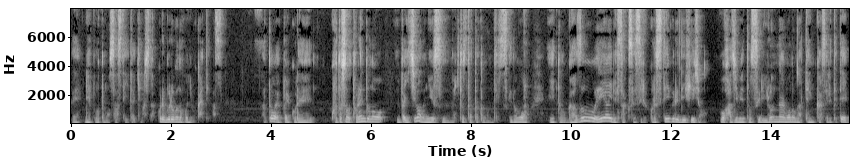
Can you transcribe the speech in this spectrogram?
でね、レポートもさせていただきました。これブログの方にも書いています。あとはやっぱりこれ、今年のトレンドの、やっぱり一番のニュースの一つだったと思うんですけども、えっ、と、画像を AI で作成する、これ Stable Diffusion をはじめとするいろんなものが展開されてて、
